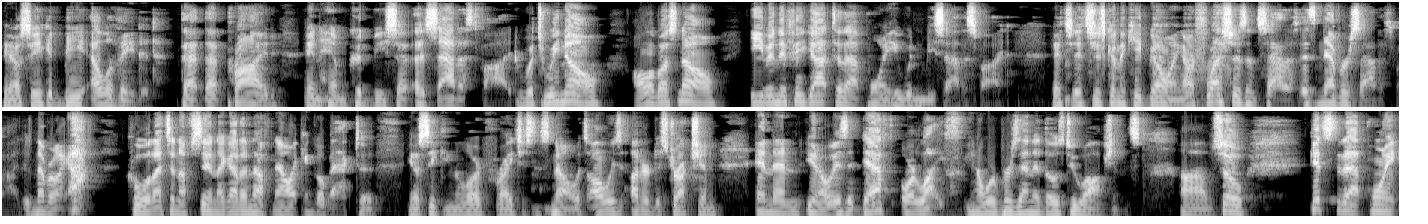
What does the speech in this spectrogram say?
You know, so he could be elevated. That that pride in him could be uh, satisfied, which we know, all of us know, even if he got to that point, he wouldn't be satisfied. It's it's just going to keep going. Our flesh isn't satisfied. It's never satisfied. It's never like ah cool, that's enough sin. I got enough. Now I can go back to, you know, seeking the Lord for righteousness. No, it's always utter destruction. And then, you know, is it death or life? You know, we're presented those two options. Um, so gets to that point,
